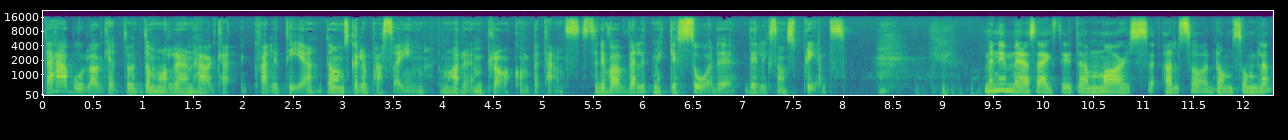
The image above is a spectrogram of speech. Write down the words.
det här bolaget, de, de håller en hög kvalitet. De skulle passa in. De har en bra kompetens. Så det var väldigt mycket så det, det liksom spreds. Men numera så ägs det av Mars, alltså de som bland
